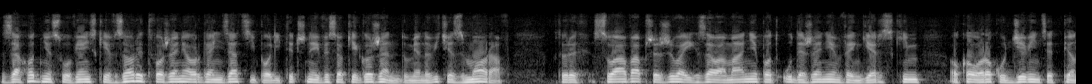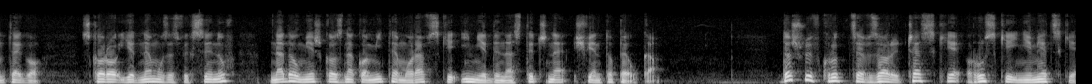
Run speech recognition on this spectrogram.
zachodniosłowiańskie wzory tworzenia organizacji politycznej wysokiego rzędu, mianowicie z Moraw, których sława przeżyła ich załamanie pod uderzeniem węgierskim około roku 905, skoro jednemu ze swych synów nadał Mieszko znakomite morawskie imię dynastyczne Świętopełka. Doszły wkrótce wzory czeskie, ruskie i niemieckie,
